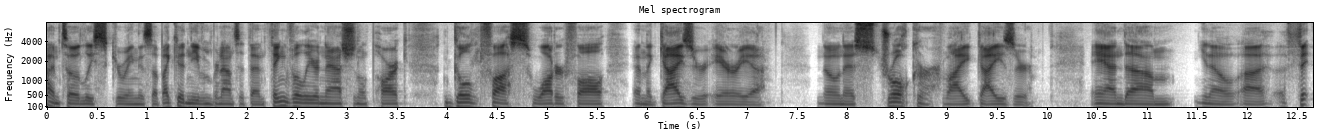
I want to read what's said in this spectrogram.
I'm totally screwing this up. I couldn't even pronounce it then. Thingvellir National Park, Gullfoss Waterfall, and the geyser area known as Strokkur Geyser. And, um, you know, uh, Th-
